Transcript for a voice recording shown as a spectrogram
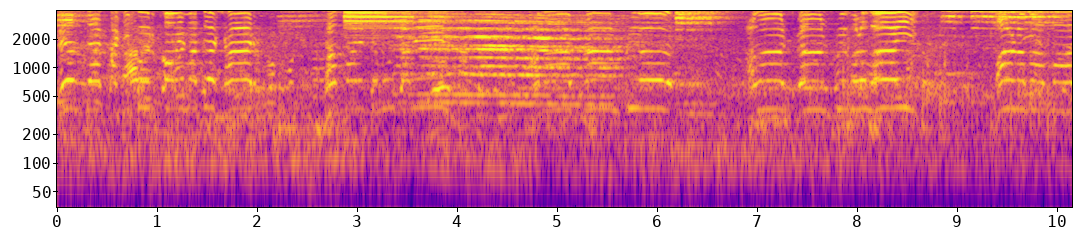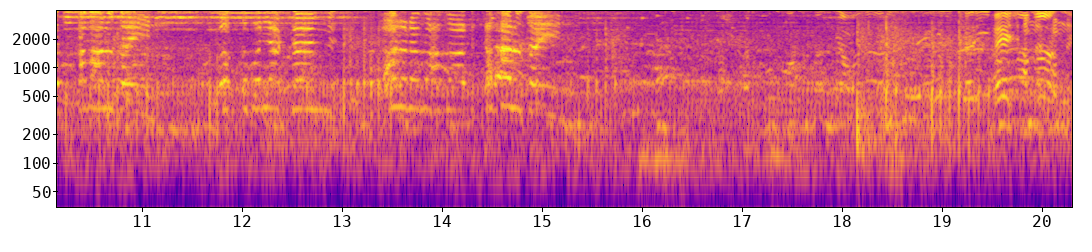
বেলদা কাশীপুর কমি মাদ্রাসার সম্মানিত আমার প্রাণ প্রিয় বড় ভাই, মাওলানা মোহাম্মদ কামাল হুসাইন বক্তব্য নিয়ে আসছেন মৌলানা মোহাম্মদ কামাল হোসেন। এই সামনে সামনে।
